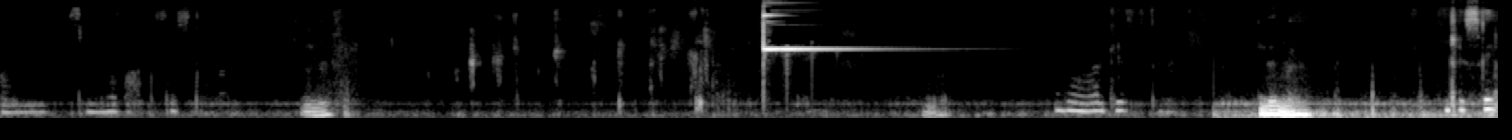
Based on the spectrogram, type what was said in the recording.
braids and the locks and stuff. Listen. I'm doing a lot of kisses today. Yeah, man. I'm just saying.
